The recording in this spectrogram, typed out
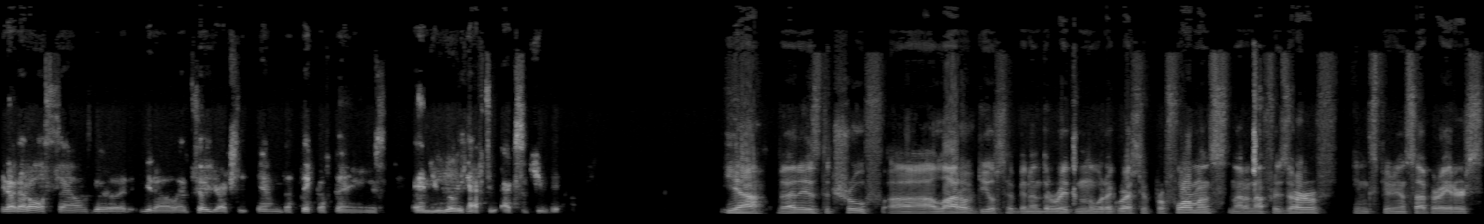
You know, that all sounds good, you know, until you're actually in the thick of things and you really have to execute it. Yeah, that is the truth. Uh, a lot of deals have been underwritten with aggressive performance, not enough reserve, inexperienced operators,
